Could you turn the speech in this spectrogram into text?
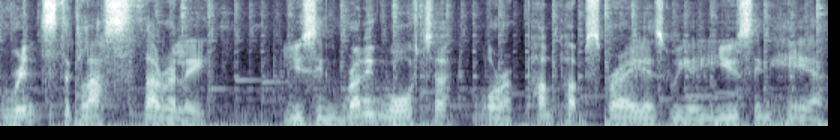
Rinse the glass thoroughly, using running water or a pump-up spray as we are using here.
